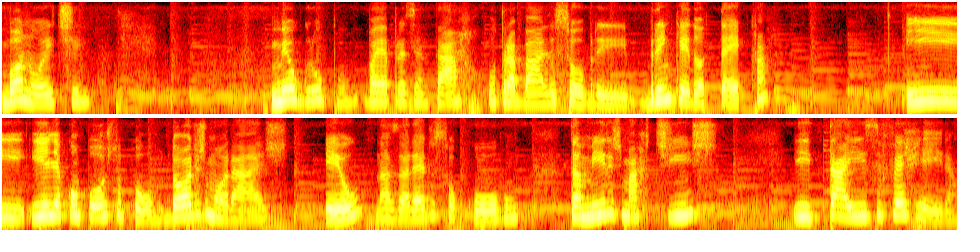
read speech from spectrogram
Boa noite. Meu grupo vai apresentar o trabalho sobre brinquedoteca e, e, ele é composto por Doris Moraes, eu, Nazaré do Socorro, Tamires Martins e Thaís Ferreira.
